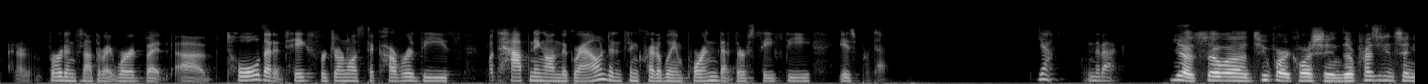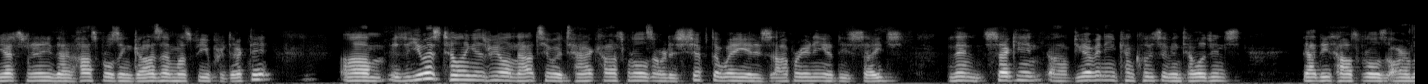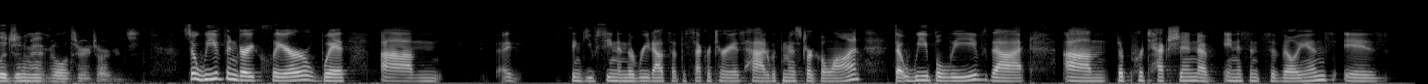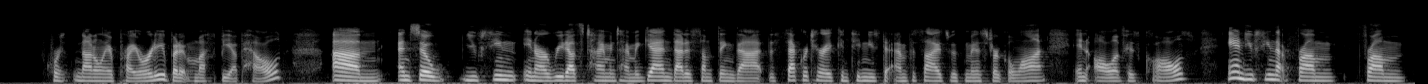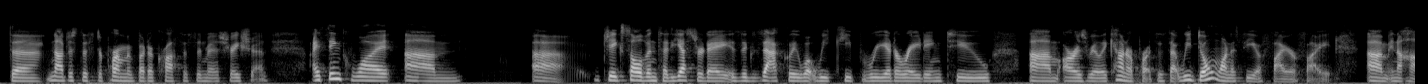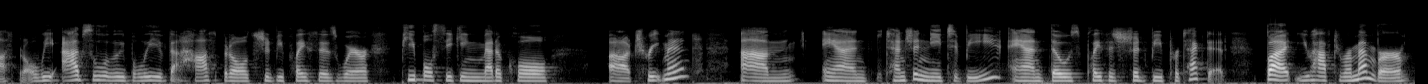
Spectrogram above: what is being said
I don't know, burden's not the right word, but uh, toll that it takes for journalists to cover these, what's happening on the ground. And it's incredibly important that their safety is protected. Yeah, in the back. Yeah, so uh, two-part question. The president said yesterday that hospitals in Gaza must be protected. Um, is the U.S. telling Israel not to attack hospitals or to shift the way it is operating at these sites? Then, second, uh, do you have any conclusive intelligence that these hospitals are legitimate military targets? So we've been very clear with, um, I think you've seen in the readouts that the secretary has had with Minister Gallant, that we believe that um, the protection of innocent civilians is, course, not only a priority, but it must be upheld. Um, and so you've seen in our readouts time and time again, that is something that the secretary continues to emphasize with Minister Gallant in all of his calls. And you've seen that from from the not just this department but across this administration. I think what um, uh, Jake Sullivan said yesterday is exactly what we keep reiterating to um, our Israeli counterparts: is that we don't want to see a firefight um, in a hospital. We absolutely believe that hospitals should be places where people seeking medical uh, treatment um, and attention need to be, and those places should be protected. But you have to remember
